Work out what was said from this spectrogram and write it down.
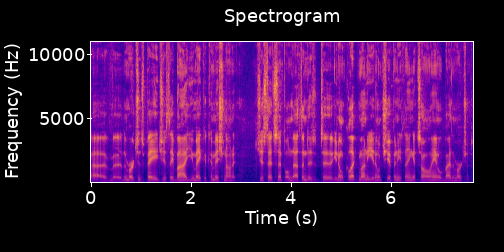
uh, the merchant's page. If they buy, you make a commission on it. just that simple. Nothing to, to, you don't collect money, you don't ship anything. It's all handled by the merchant.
